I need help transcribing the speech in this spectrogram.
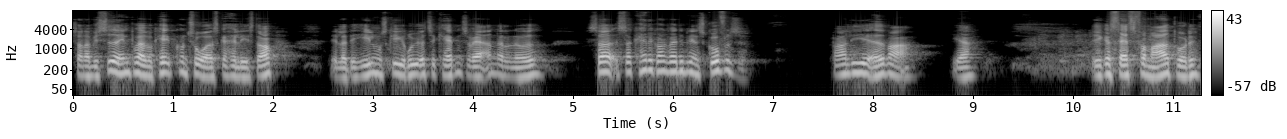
Så når vi sidder inde på advokatkontoret og skal have læst op, eller det hele måske ryger til kattens værn eller noget, så, så kan det godt være, at det bliver en skuffelse. Bare lige advare ja. Ikke at satse for meget på det.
